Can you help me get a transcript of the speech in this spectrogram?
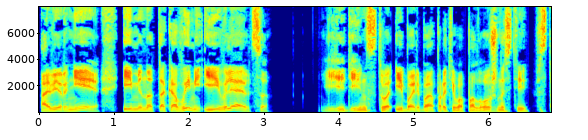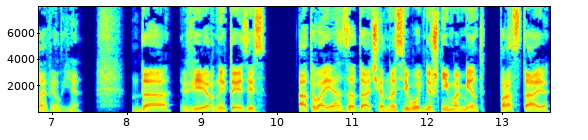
А вернее, именно таковыми и являются. «Единство и борьба противоположностей», — вставил я. «Да, верный тезис. А твоя задача на сегодняшний момент простая,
